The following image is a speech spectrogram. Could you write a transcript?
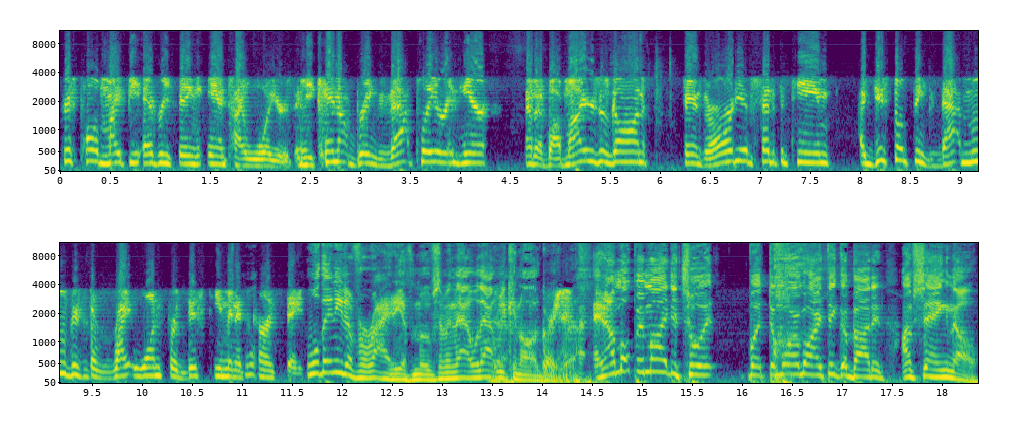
Chris Paul might be everything anti-Warriors, and you cannot bring that player in here. And that Bob Myers is gone. Fans are already upset at the team. I just don't think that move is the right one for this team in its current state. Well, they need a variety of moves. I mean, that that we can all agree with. and I'm open-minded to it, but the more and more I think about it, I'm saying no.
